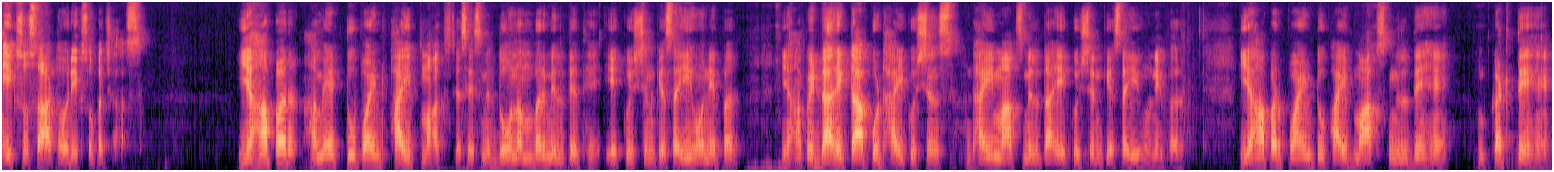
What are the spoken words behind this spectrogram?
160 और 150 यहाँ पर हमें 2.5 मार्क्स जैसे इसमें दो नंबर मिलते थे, एक क्वेश्चन के सही होने पर, यहाँ पे डायरेक्ट आपको ढाई क्वेश्चन ढाई मार्क्स मिलता है एक क्वेश्चन के सही होने पर। यहाँ पर पॉइंट टू फाइव मार्क्स मिलते हैं, कटते हैं।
